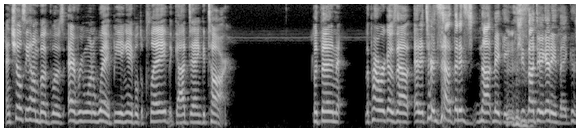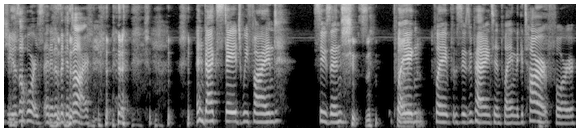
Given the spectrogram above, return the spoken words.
and Chelsea Humbug blows everyone away being able to play the goddamn guitar. But then the power goes out, and it turns out that it's not making, she's not doing anything because she is a horse and it is a guitar. And backstage, we find Susan playing, Paddington. playing Susan Paddington playing the guitar for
